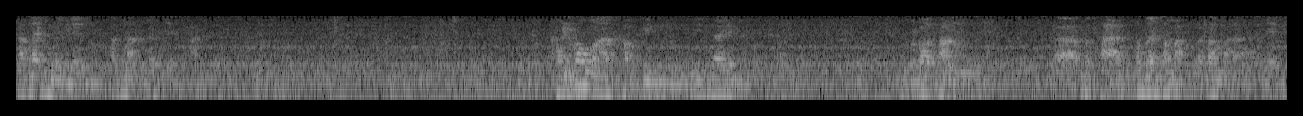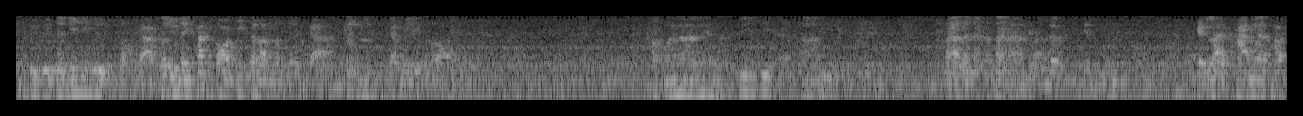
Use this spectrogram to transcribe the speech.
ครั้งแรกหมื่นหนึ่งครั้งหลังก็เจ็ดพันเขาเข้ามาขับวินนี้ได้ไหมก็ทางเอ่อประธานเข้ามาสมัครแล้วก็มา เนี่ยคือคือตอนนี้นี่คือหลัการก็อยู่ในขั้นตอนที่กำลังดำเนินการยังไม่เรียบร้อยขับมานานเลยนะที่ที่แอบอ้างนานแล้วนะครับทหารมาก็เห็นเห็นหลายครั้งแล้วครับ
